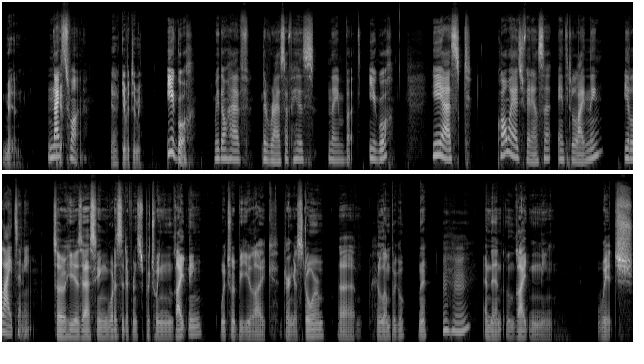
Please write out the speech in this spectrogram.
men. Next one. Yeah, give it to me. Igor. We don't have the rest of his name, but Igor. He asked, qual é a diferença entre lightning e lightning? So, he is asking what is the difference between lightning, which would be like during a storm, uh, relâmpago, né? Uhum. and then lightning, which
